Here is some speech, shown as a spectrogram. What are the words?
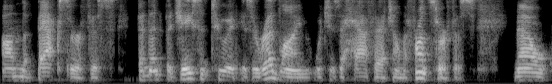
on the back surface. And then adjacent to it is a red line, which is a half etch on the front surface. Now,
